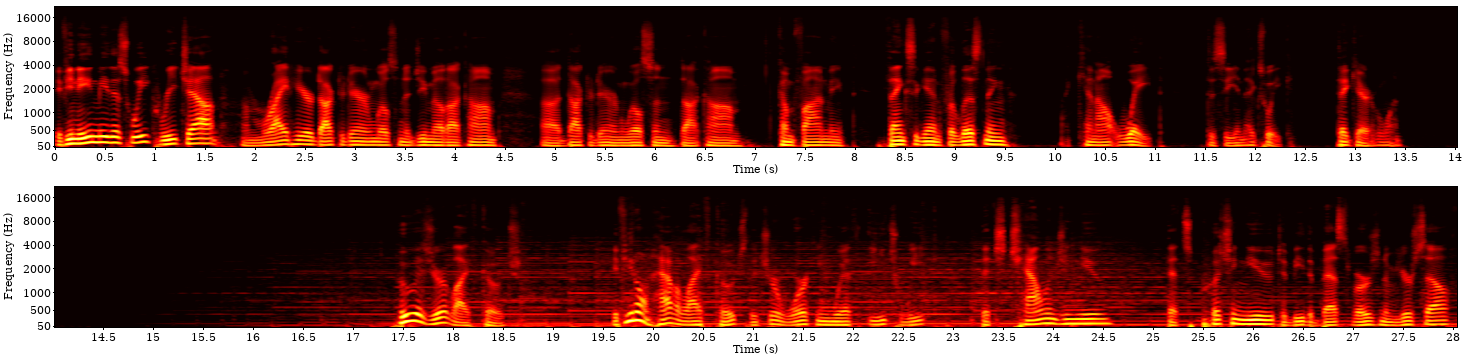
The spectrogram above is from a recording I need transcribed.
if you need me this week, reach out. I'm right here, Dr. Darren Wilson at gmail.com uh, drdarrenwilson.com. Come find me. Thanks again for listening. I cannot wait to see you next week. Take care, everyone. Who is your life coach? If you don't have a life coach that you're working with each week, that's challenging you, that's pushing you to be the best version of yourself,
